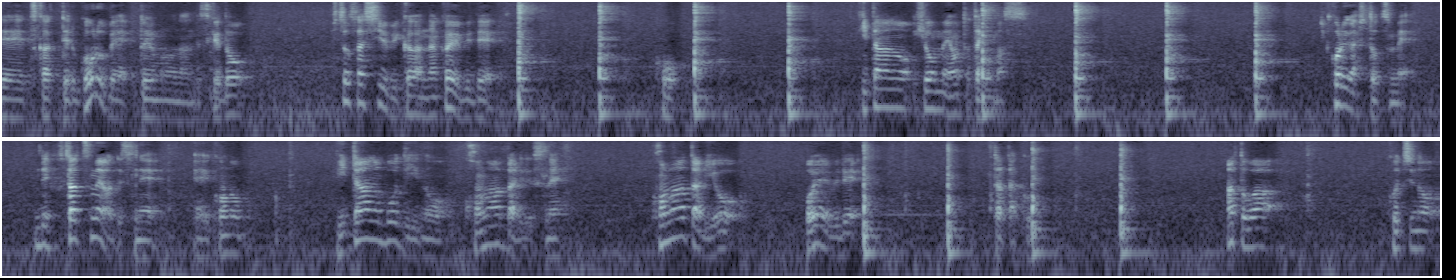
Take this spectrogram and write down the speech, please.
で使っているゴルベというものなんですけど人差し指か中指でこうギターの表面を叩きます。これが1つ目。で2つ目はですね、えー、このギターのボディのこの辺りですね。この辺りを親指で叩く。あとはこっちの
